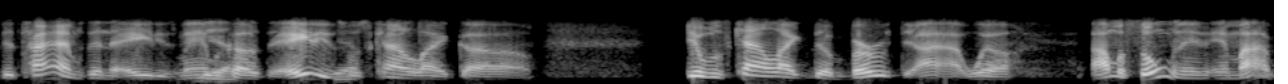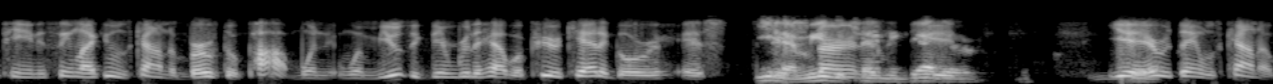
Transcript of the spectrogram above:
the times in the '80s, man. Yeah. Because the '80s Yeah. was kind of like uh, it was kind of like the birth. I well, I'm assuming, in, in my opinion, it seemed like it was kind of the birth of pop when when music didn't really have a pure category as Yeah, as music stern came as together. Did. Yeah, everything was kind of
